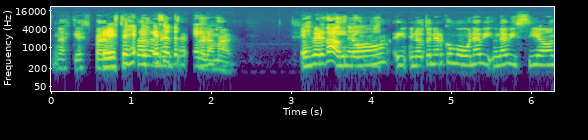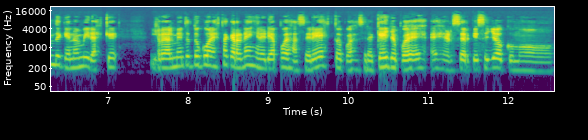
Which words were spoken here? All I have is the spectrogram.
No, es que es para este, mí solamente programar. Es verdad. Y, no, y no tener como una, una visión de que no, mira, es que realmente tú con esta carrera de ingeniería puedes hacer esto, puedes hacer aquello, puedes ejercer, qué sé yo, como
